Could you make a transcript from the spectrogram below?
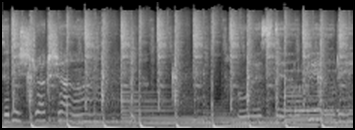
To destruction. We're still building.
